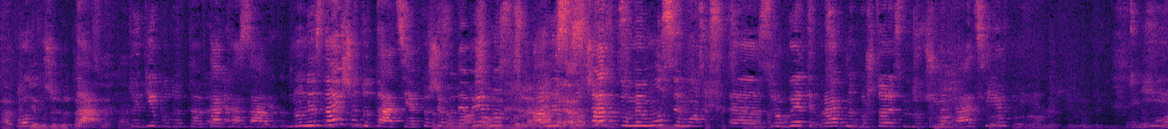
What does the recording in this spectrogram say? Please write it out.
А, тоді буде дотація, так? так? Тоді будуть е, так казав. Ну не знаю, що дотація, то ще буде видно. Але спочатку ми мусимо е, зробити платить. кошторисну документацію. Ні,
